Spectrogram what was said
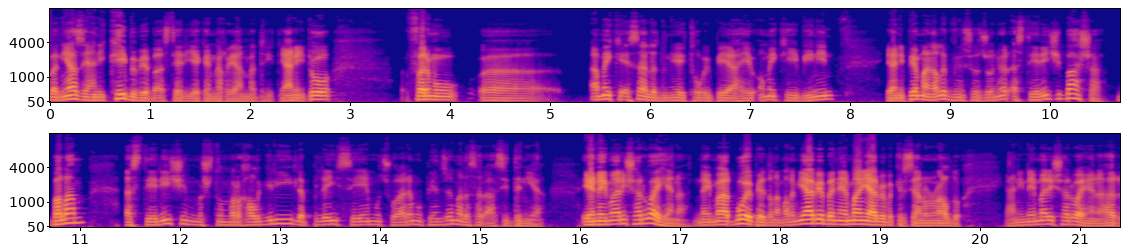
بەنیاز ینی کەی ببێ بە ئەستێری یەکەمی ڕیان مدریت ینی تۆ فەرم و ئەمەی کە ئێستا لە دنیای تۆبی پێیا هەیە و ئەمەی کەی بینین ینی پێمانەڵی ڤینسۆ جۆنیۆر ئەستێریی باشە بەڵام ئەستێریی مشتومڕ هەڵگری لە پلەی سم و چوارەم و پێنجەمە لەسەر ئاسی دنیا ئێ نەیماریش هەر وای هێنا نەیمار بۆیە پێ دەڵێم ئەڵم یابێ بە نێرمان یابێ بە کریستیانۆ رۆناڵدۆ یعنی نەیماریش هەر وای هێنا هەر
